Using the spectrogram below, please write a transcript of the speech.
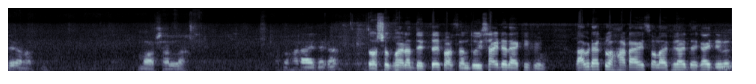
দেখান দর্শক ভাইরা দেখতেই পারছেন দুই সাইডের একই পিন গাবিটা একটু হাঁটায় চলায় ফেরায় দেখাই দেবেন।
